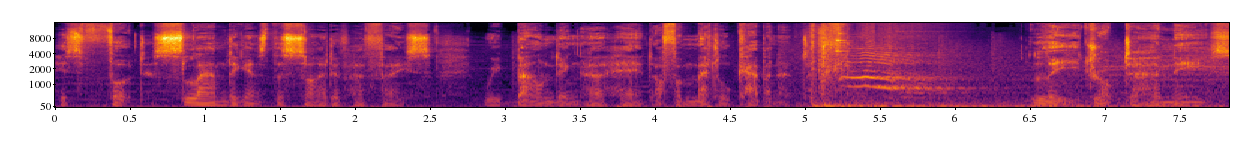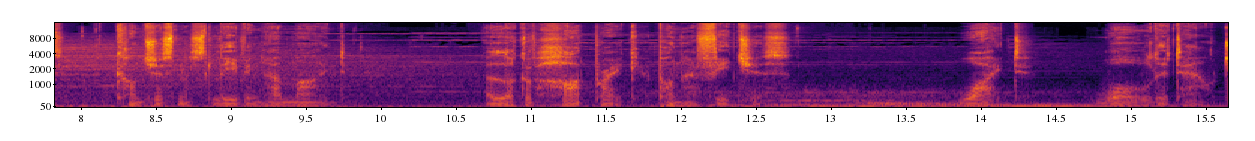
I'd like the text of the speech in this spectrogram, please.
His foot slammed against the side of her face, rebounding her head off a metal cabinet. Li dropped to her knees, consciousness leaving her mind, a look of heartbreak upon her features. Wight walled it out.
